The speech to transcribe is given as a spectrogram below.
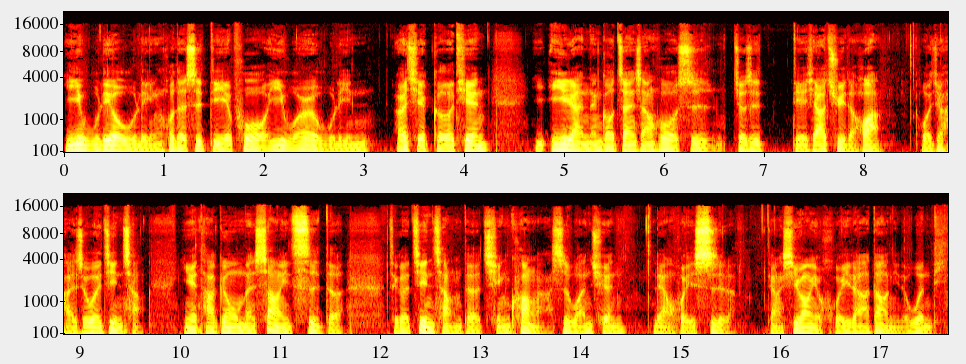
一五六五零，或者是跌破一五二五零，而且隔天依依然能够站上，或是就是跌下去的话，我就还是会进场，因为它跟我们上一次的这个进场的情况啊是完全两回事了。这样希望有回答到你的问题。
